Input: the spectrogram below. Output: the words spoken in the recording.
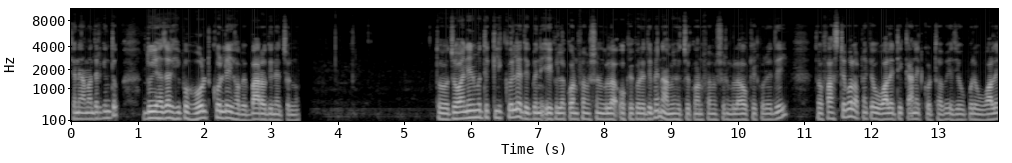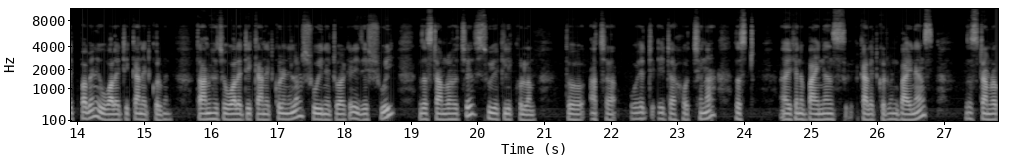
এখানে আমাদের কিন্তু দুই হাজার হিপো হোল্ড করলেই হবে বারো দিনের জন্য। তো জয়েনের মধ্যে ক্লিক করলে দেখবেন এইগুলো কনফার্মেশনগুলো ওকে করে দেবেন। আমি হচ্ছে কনফার্মেশনগুলো ওকে করে দিই। তো ফার্স্ট অফ অল আপনাকে ওয়ালেটটি কানেক্ট করতে হবে। এই যে উপরে ওয়ালেট পাবেন, এই ওয়ালেটটি কানেক্ট করবেন। তো আমি হচ্ছে ওয়ালেটটি কানেক্ট করে নিলাম সুই নেটওয়ার্কের এই যে সুই জাস্ট আমরা হচ্ছে সুইয়ে ক্লিক করলাম। তো আচ্ছা ওয়েট এটা হচ্ছে না জাস্ট এখানে বাইন্যান্স কালেক্ট করবেন। বাইন্যান্স জাস্ট আমরা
